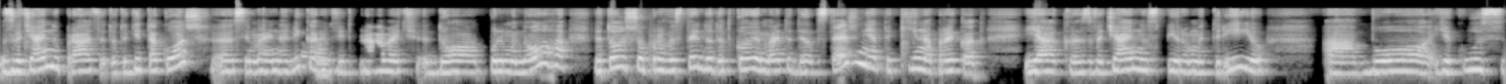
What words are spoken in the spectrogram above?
звичайну працю, то тоді також е, сімейний лікар відправить до пульмонолога для того, щоб провести додаткові методи обстеження, такі, наприклад, як звичайну спірометрію. Або якусь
